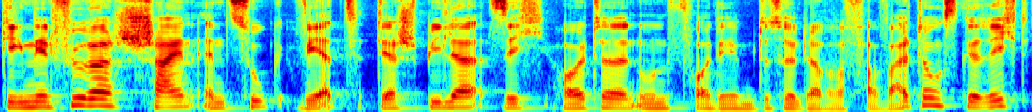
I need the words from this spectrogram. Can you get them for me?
Gegen den Führerscheinentzug wehrt der Spieler sich heute nun vor dem Düsseldorfer Verwaltungsgericht.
